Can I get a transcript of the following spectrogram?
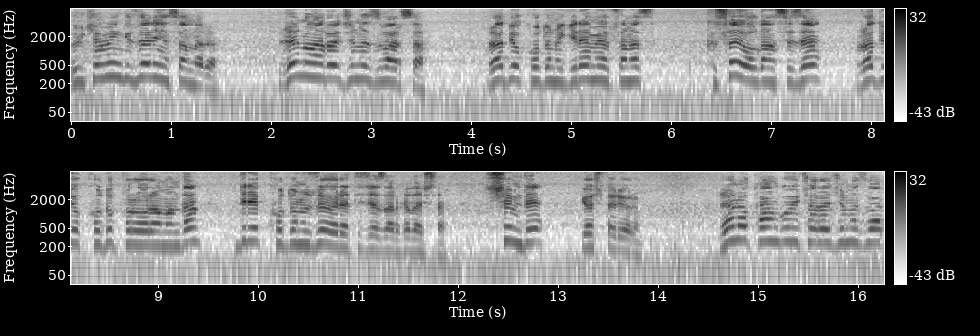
ülkemin güzel insanları. Renault aracınız varsa, radyo kodunu giremiyorsanız kısa yoldan size radyo kodu programından direkt kodunuzu öğreteceğiz arkadaşlar. Şimdi gösteriyorum. Renault Kangoo 3 aracımız var.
